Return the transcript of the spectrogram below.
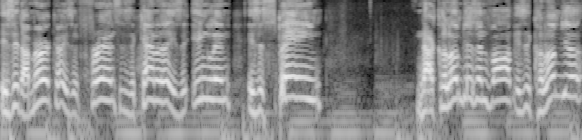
Is it America? Is it France? Is it Canada? Is it England? Is it Spain? Now Colombia is involved. Is it Colombia?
